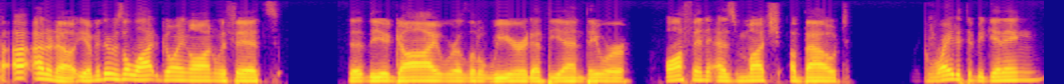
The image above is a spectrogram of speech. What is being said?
I, I don't know. Yeah, I mean, there was a lot going on with it. The the guy were a little weird at the end. They were often as much about right at the beginning.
